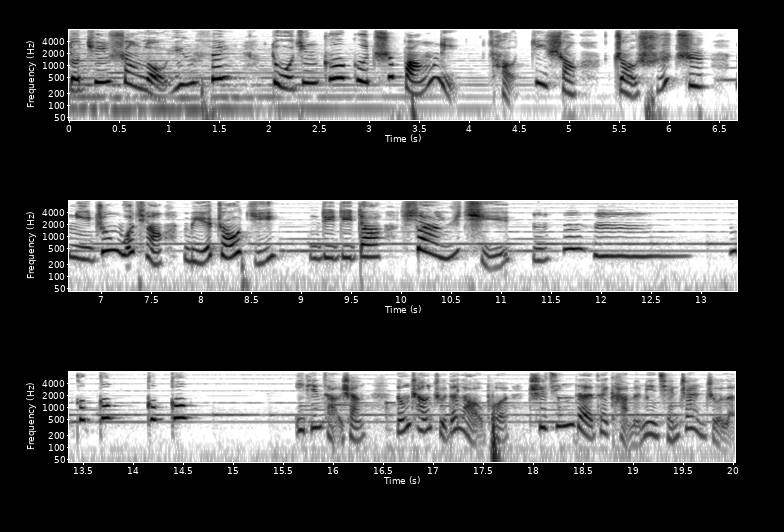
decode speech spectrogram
到天上老鹰飞，躲进哥哥翅膀里，草地上找食吃，你争我抢，别着急。滴滴答，下雨起。嗯哼哼，咕咕咕咕。一天早上，农场主的老婆吃惊的在卡门面前站住了。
